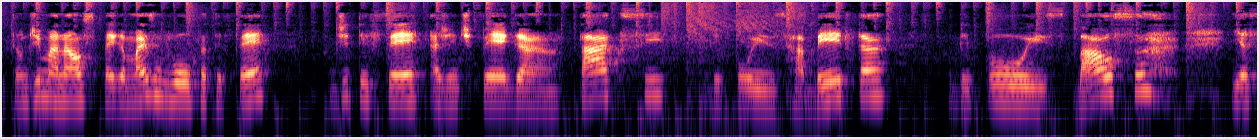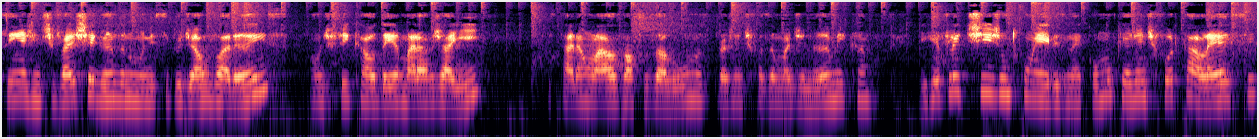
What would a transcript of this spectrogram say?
Então de Manaus pega mais um voo para Tefé, de Tefé a gente pega táxi depois rabeta, depois balsa, e assim a gente vai chegando no município de Alvarães, onde fica a aldeia Marajaí. Estarão lá os nossos alunos para a gente fazer uma dinâmica e refletir junto com eles, né, como que a gente fortalece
